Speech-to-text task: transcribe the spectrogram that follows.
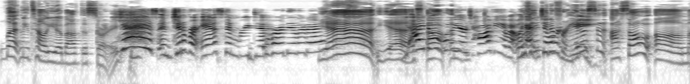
"Let me tell you about this story." yes. And Jennifer Aniston redid her the other day. Yeah, yeah. I know Oh, who you're talking about. Like I didn't know Jennifer her name. Aniston? I saw um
